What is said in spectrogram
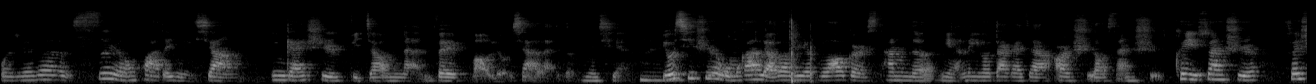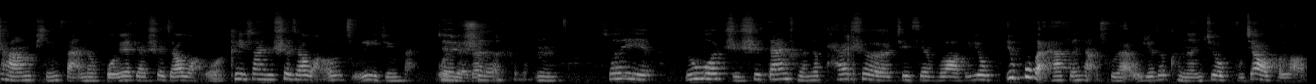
我觉得私人化的影像应该是比较难被保留下来的。目前，嗯尤其是我们刚刚聊到这些 vloggers，他们的年龄又大概在二十到三十，可以算是非常频繁的活跃在社交网络，可以算是社交网络的主力军吧。我觉，得是的，是的，嗯，所以如果只是单纯的拍摄这些 vlog，又又不把它分享出来，我觉得可能就不叫 vlog，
